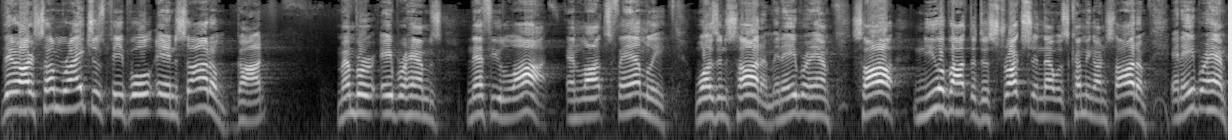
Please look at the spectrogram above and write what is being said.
There are some righteous people in Sodom, God. Remember Abraham's nephew Lot and Lot's family was in Sodom. And Abraham saw, knew about the destruction that was coming on Sodom. And Abraham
